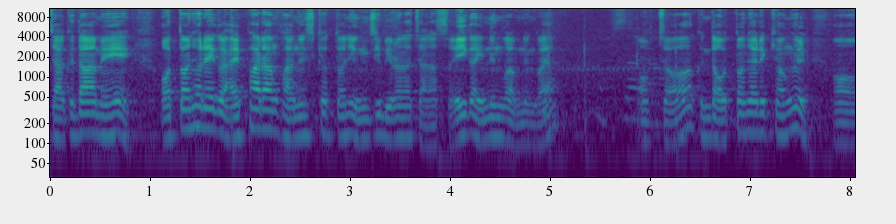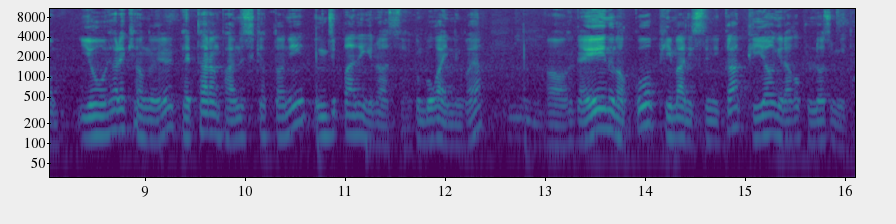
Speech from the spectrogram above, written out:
자, 그 다음에 어떤 혈액을 알파랑 반응시켰더니 응집이 일어나지 않았어. A가 있는 거야, 없는 거야? 없어요. 없죠. 근데 어떤 혈액형을 어, 이 혈액형을 베타랑 반응시켰더니 응집 반응이 일어났어요. 그럼 뭐가 있는 거야? 어, 그러니까 A는 없고 B만 있으니까 B형이라고 불러줍니다.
